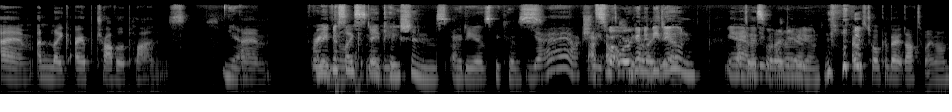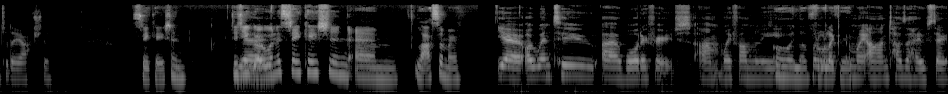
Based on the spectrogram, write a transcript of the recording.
um, and like our travel plans. Yeah. Um, or Or maybe even some like maybe staycations ideas because yeah, actually that's, a what we're gonna be idea. doing. Yeah, That's that's, really what we're gonna be doing. I was talking about that to my mom today actually. staycation. Did you go on a staycation um last summer? Yeah, I went to uh, Waterford. Um, my family, Oh, I love well, like my aunt has a house there,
